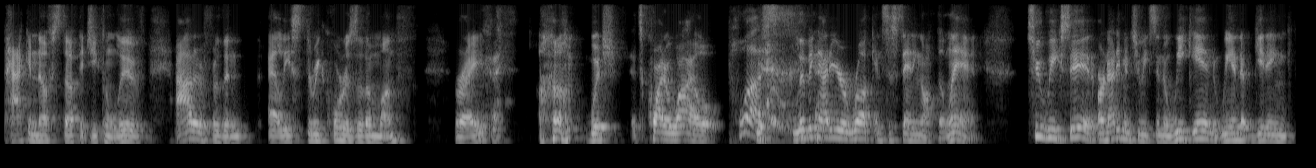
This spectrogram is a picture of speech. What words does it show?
pack enough stuff that you can live out of for the at least three quarters of the month, right? Okay. Um, which it's quite a while. Plus, living out of your ruck and sustaining off the land two weeks in, or not even two weeks in, a week in, we end up getting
